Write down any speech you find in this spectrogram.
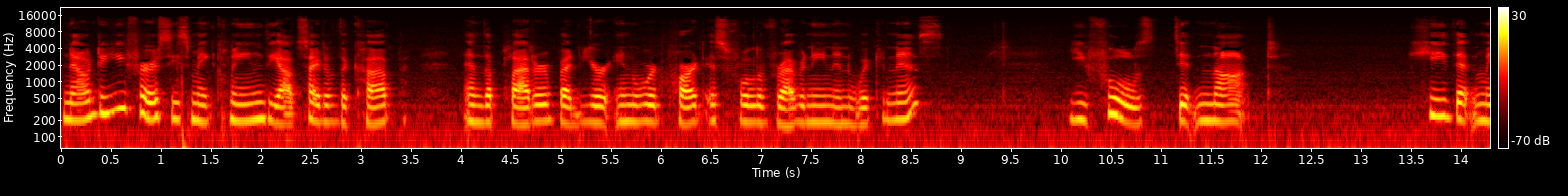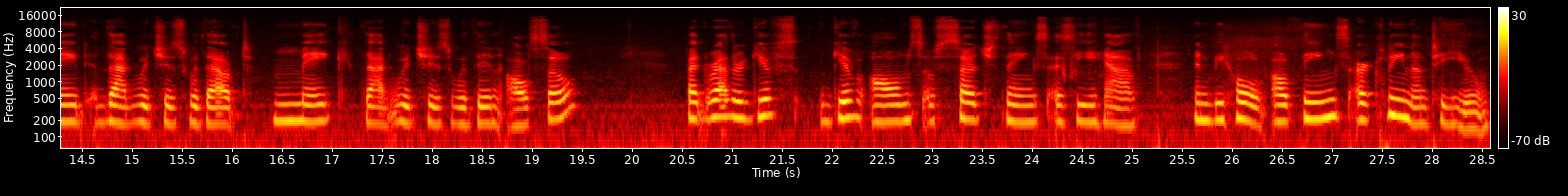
Now do ye Pharisees make clean the outside of the cup and the platter, but your inward part is full of ravening and wickedness? Ye fools, did not he that made that which is without make that which is within also? But rather give, give alms of such things as ye have, and behold, all things are clean unto you.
